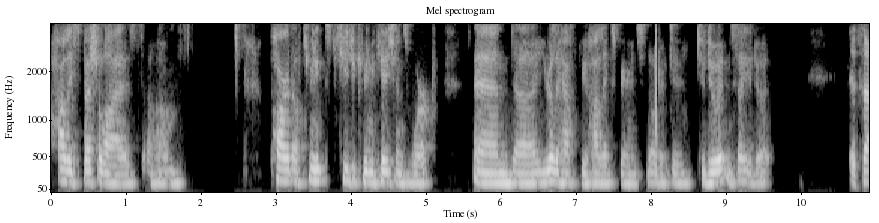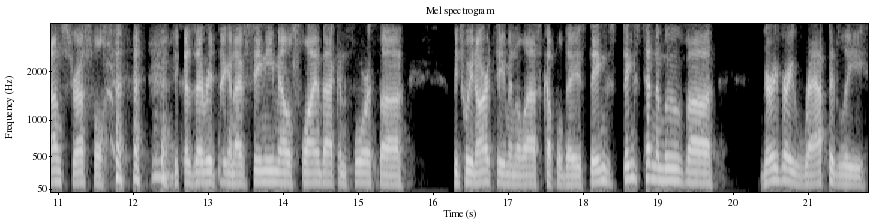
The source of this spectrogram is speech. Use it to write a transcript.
highly specialized um, part of communi- strategic communications work, and uh, you really have to be highly experienced in order to to do it and say you do it. It sounds stressful because everything, and I've seen emails flying back and forth. Uh, between our team in the last couple days. Things things tend to move uh, very very rapidly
